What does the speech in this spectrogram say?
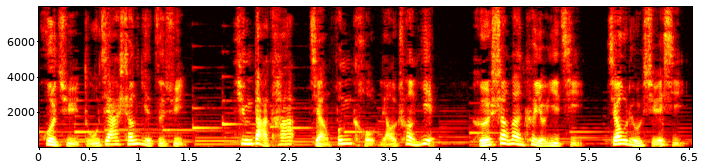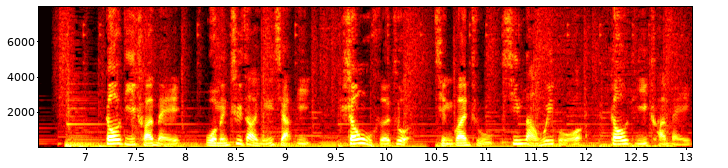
获取独家商业资讯，听大咖讲风口，聊创业，和上万客友一起交流学习。高迪传媒，我们制造影响力。商务合作，请关注新浪微博高迪传媒。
